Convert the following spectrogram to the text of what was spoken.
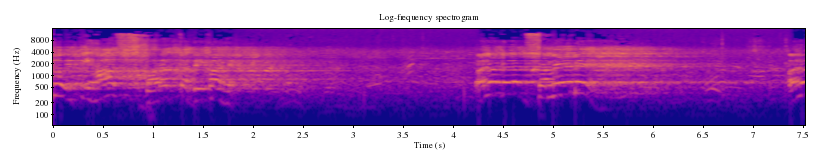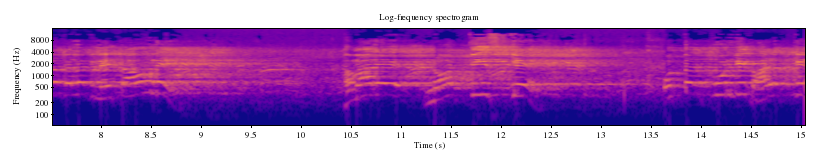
जो इतिहास भारत का देखा है अलग अलग समय में अलग अलग नेताओं ने हमारे नॉर्थ ईस्ट के उत्तर पूर्वी भारत के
